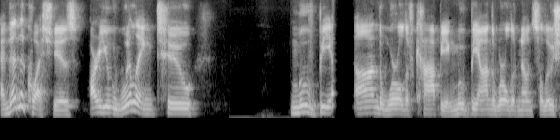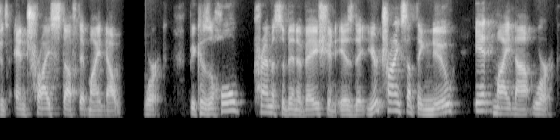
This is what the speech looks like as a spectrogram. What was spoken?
And then the question is are you willing to move beyond the world of copying, move beyond the world of known solutions, and try stuff that might not work? Because the whole premise of innovation is that you're trying something new, it might not work.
